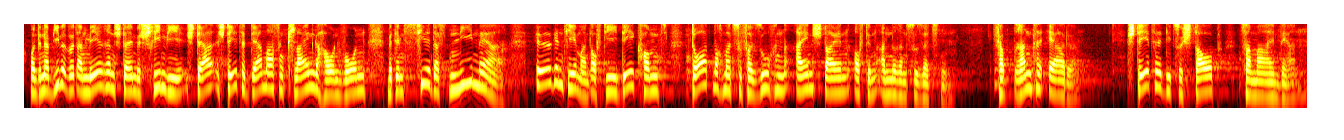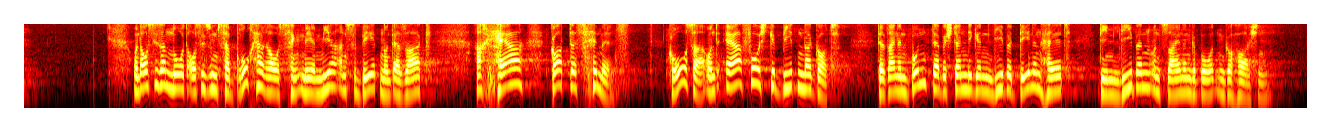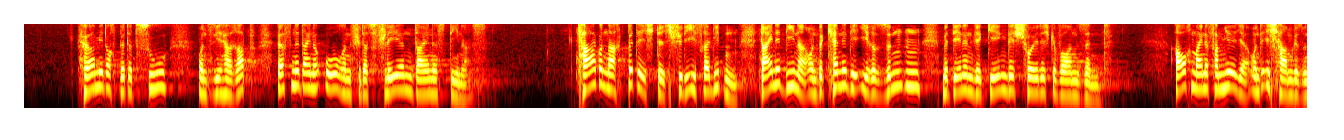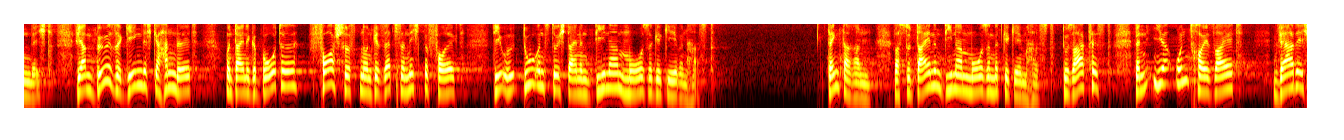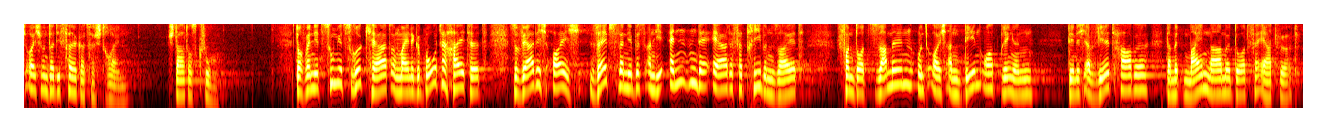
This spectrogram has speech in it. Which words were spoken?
Und in der Bibel wird an mehreren Stellen beschrieben, wie Städte dermaßen klein gehauen wohnen, mit dem Ziel, dass nie mehr irgendjemand auf die Idee kommt, dort nochmal zu versuchen, ein Stein auf den anderen zu setzen. Verbrannte Erde, Städte, die zu Staub zermahlen werden. Und aus dieser Not, aus diesem Zerbruch heraus fängt Nehemiah an zu beten und er sagt, ach Herr, Gott des Himmels, großer und ehrfurchtgebietender Gott, der seinen Bund der beständigen Liebe denen hält, die ihn lieben und seinen Geboten gehorchen. Hör mir doch bitte zu und sieh herab, öffne deine Ohren für das Flehen deines Dieners. Tag und Nacht bitte ich dich für die Israeliten, deine Diener, und bekenne dir ihre Sünden, mit denen wir gegen dich schuldig geworden sind. Auch meine Familie und ich haben gesündigt. Wir haben böse gegen dich gehandelt und deine Gebote, Vorschriften und Gesetze nicht befolgt, die du uns durch deinen Diener Mose gegeben hast. Denk daran, was du deinem Diener Mose mitgegeben hast. Du sagtest, wenn ihr untreu seid, werde ich euch unter die Völker zerstreuen. Status quo. Doch wenn ihr zu mir zurückkehrt und meine Gebote haltet, so werde ich euch, selbst wenn ihr bis an die Enden der Erde vertrieben seid, von dort sammeln und euch an den Ort bringen, den ich erwählt habe, damit mein Name dort verehrt wird.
